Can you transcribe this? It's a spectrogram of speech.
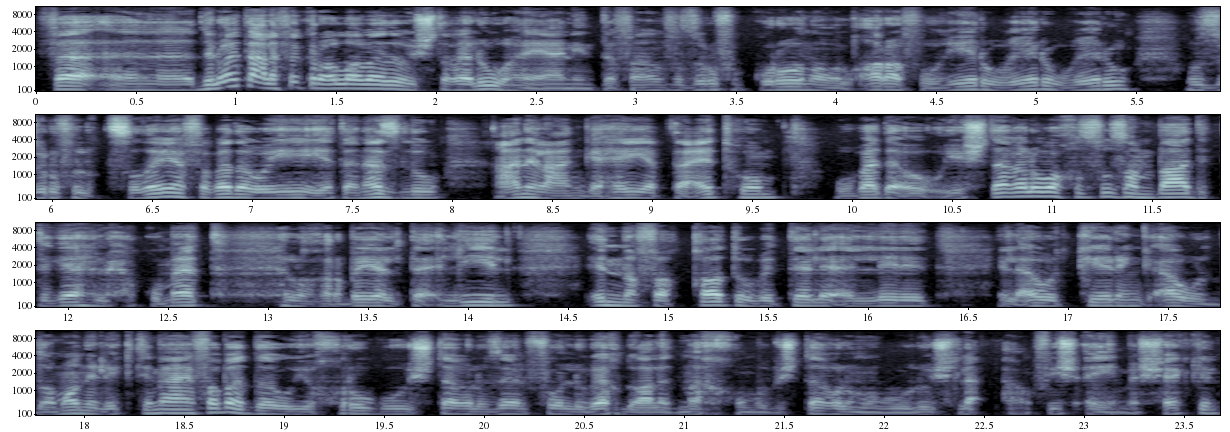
فدلوقتي على فكرة والله بدأوا يشتغلوها يعني أنت فاهم في ظروف الكورونا والقرف وغيره وغيره وغيره والظروف الاقتصادية فبدأوا إيه يتنازلوا عن العنجهية بتاعتهم وبدأوا يشتغلوا وخصوصا بعد اتجاه الحكومات الغربية لتقليل النفقات وبالتالي قللت الأوت كيرنج أو الضمان الاجتماعي فبدأوا يخرجوا ويشتغلوا زي الفل وبياخدوا على دماغهم وبيشتغلوا ما بيقولوش لأ مفيش أي مشاكل.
